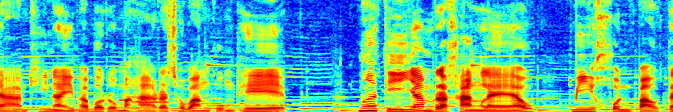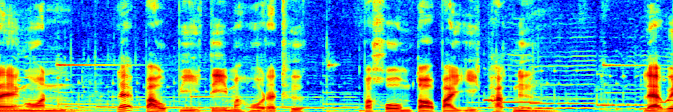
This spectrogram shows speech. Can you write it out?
ยามที่ในพระบรมมหาราชวังกรุงเทพ เมื่อตีย่ำระฆังแล้ว มีคนเป่าแตงอน และเป่าปีตีมโหระทึก ประโคมต่อไปอีกพักหนึ่ง และเว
